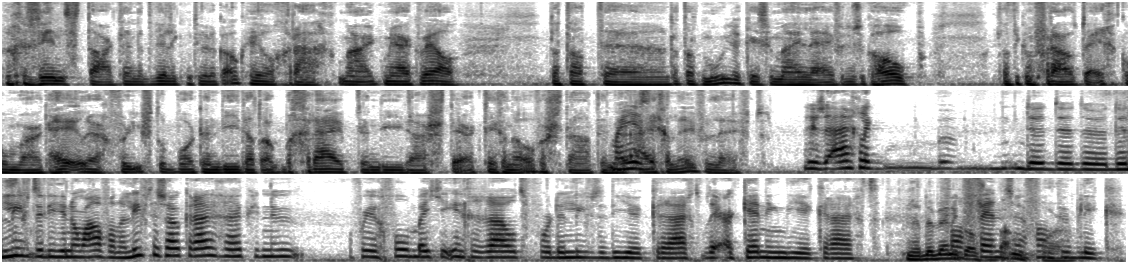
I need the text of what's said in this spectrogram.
een gezin start. En dat wil ik natuurlijk ook heel graag. Maar ik merk wel dat dat, eh, dat dat moeilijk is in mijn leven. Dus ik hoop dat ik een vrouw tegenkom waar ik heel erg verliefd op word... en die dat ook begrijpt en die daar sterk tegenover staat... en haar eigen leven leeft. Dus eigenlijk de, de, de, de liefde die je normaal van een liefde zou krijgen... heb je nu voor je gevoel een beetje ingeruild voor de liefde die je krijgt... of de erkenning die je krijgt Ja, daar ben van ik wel eens fans en van voor. publiek.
